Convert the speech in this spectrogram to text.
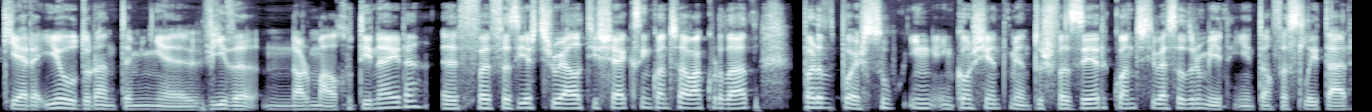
que era eu, durante a minha vida normal, rotineira, eh, fazia estes reality checks enquanto estava acordado, para depois, inconscientemente, os fazer quando estivesse a dormir, e então facilitar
